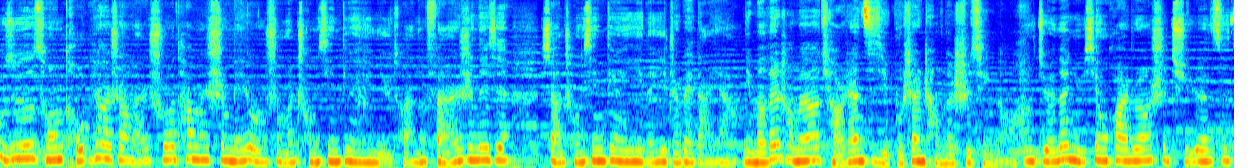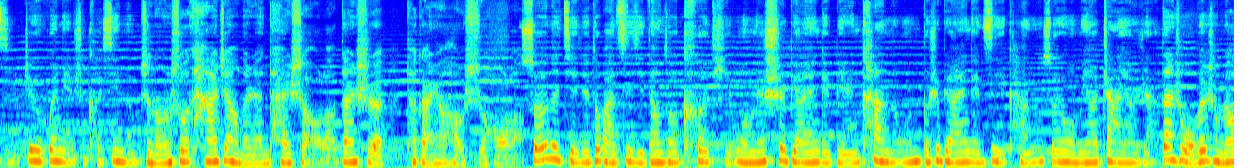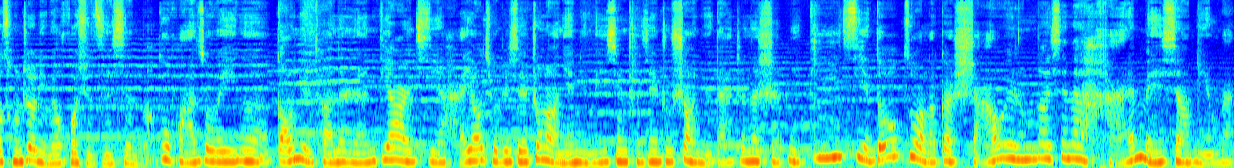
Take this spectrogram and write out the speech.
我觉得从投票上来说，他们是没有什么重新定义女团的，反而是那些想重新定义的一直被打压。你们为什么要挑战自己不擅长的事情呢？你觉得女性化妆是取悦自己，这个观点是可信的吗？只能说她这样的人太少了，但是她赶上好时候了。所有的姐姐都把自己当做客体，我们是表演给别人看的，我们不是表演给自己看的，所以我们要炸要燃。但是我为什么要从这里面获取自信呢？杜华作为一个搞女团的人，第二季还要求这些中老年女明星呈现出少女感，真的是你第一季都做了个啥？为什么到现在还没想明白？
